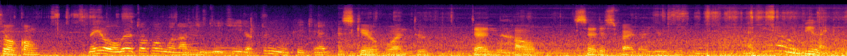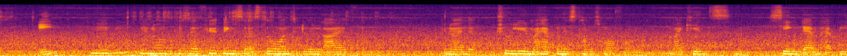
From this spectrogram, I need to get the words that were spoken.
做工。 没有，我没有做过，我拿起机器的，政府给钱。 A scale of one to ten, how satisfied are you? I think that would be like eight, maybe, you know, because there are a few things that I still want to do in life. And, you know, and the, truly my happiness comes more from my kids and seeing them happy.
